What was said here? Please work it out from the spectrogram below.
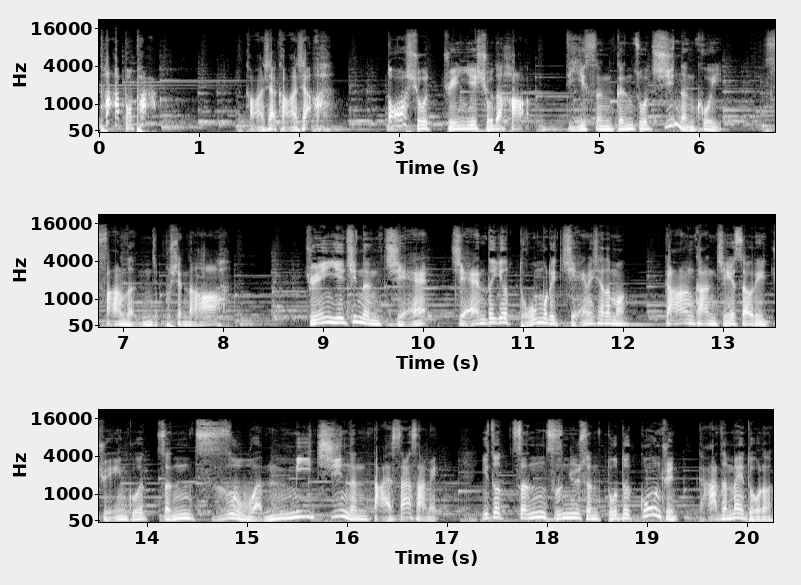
怕不怕？开玩笑，开玩笑啊！大学专业学得好，提升工作技能可以。伤人就不行了啊！专业技能强强得有多么的强，你晓得吗？刚刚结束的全国中职文秘技能大赛上面，一个中职女生夺得冠军，这个美图了，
